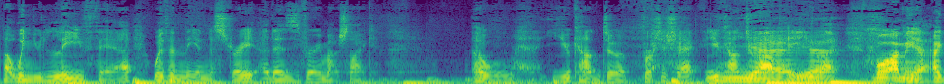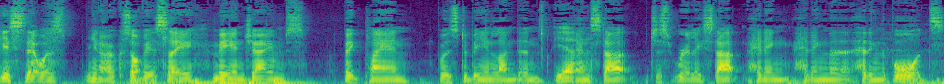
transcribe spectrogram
but when you leave there within the industry, it is very much like. Oh, you can't do a British act. You can't do RP. Like, well, I mean, Yeah. I guess that was you know because obviously me and James' big plan was to be in London, Yeah. and start just really start hitting hitting the hitting the boards.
